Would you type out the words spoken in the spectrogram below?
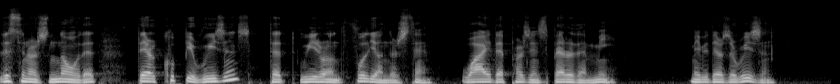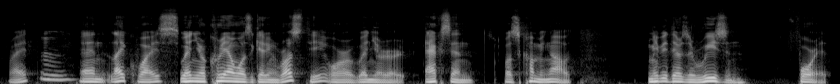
listeners know that there could be reasons that we don't fully understand why that person is better than me. Maybe there's a reason, right? And likewise, when your Korean was getting rusty or when your accent was coming out, maybe there's a reason for it.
